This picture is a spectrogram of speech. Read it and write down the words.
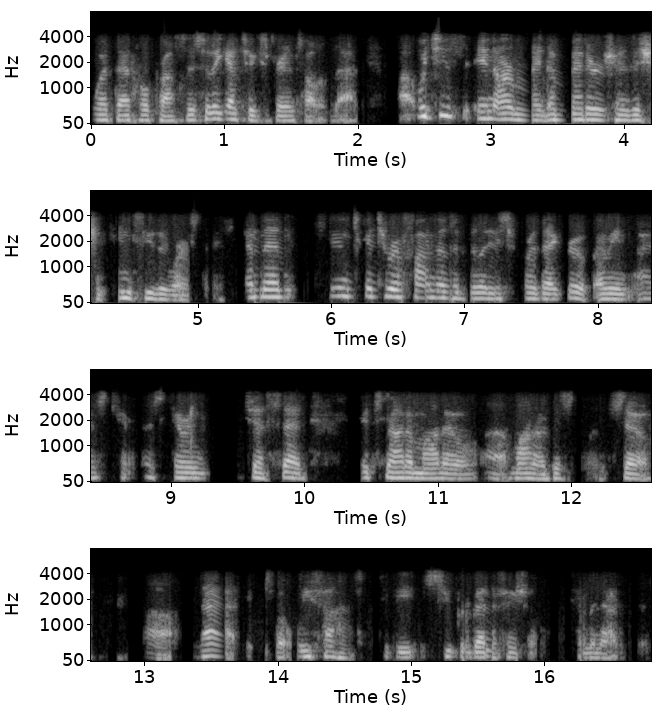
what that whole process. So they got to experience all of that, uh, which is in our mind a better transition into the workspace. And then students get to refine those abilities for that group. I mean, as Karen, as Karen just said, it's not a mono uh, mono discipline. So uh, that is what we found to be super beneficial coming out of this.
